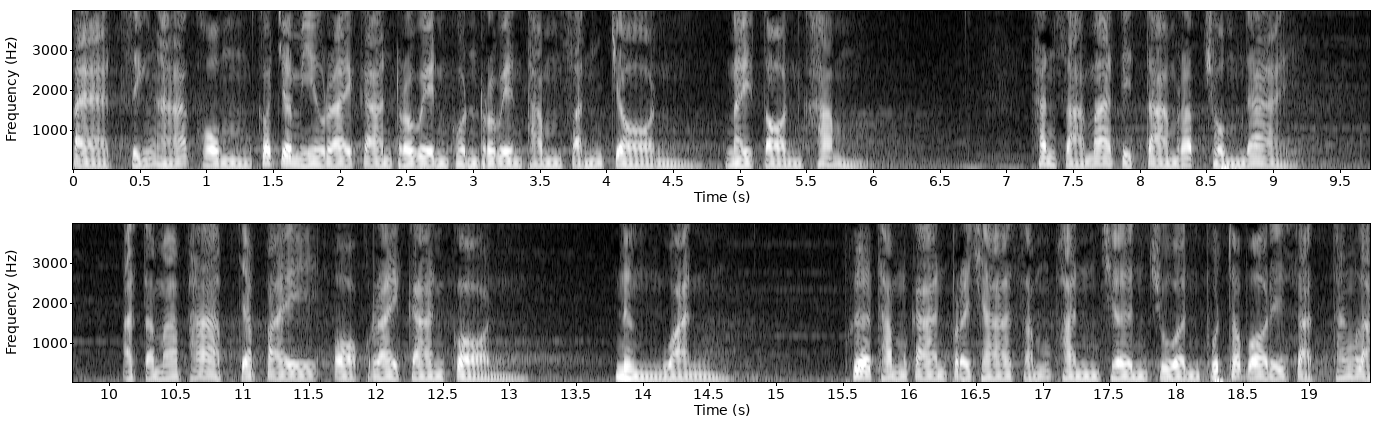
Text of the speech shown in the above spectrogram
18 สิงหาคมก็จะมีรายการตระเวนคนตระเวนธรรมสัญจรในตอนค่ำท่านสามารถติดตามรับชมได้ อัตมาภาพจะไปออกรายการก่อนหนึ่งวัน เพื่อทำการประชาสัมพันธ์เชิญชวนพุทธบริษัททั้งหล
